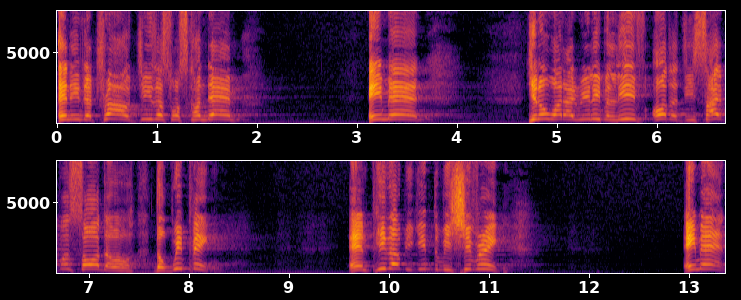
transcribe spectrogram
And in the trial, Jesus was condemned. Amen. You know what I really believe? All the disciples saw the, the whipping. And Peter began to be shivering. Amen.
